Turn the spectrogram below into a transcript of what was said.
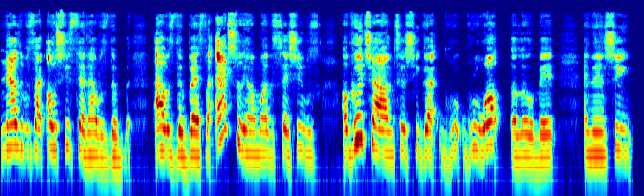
Natalie was like, oh, she said I was the I was the best. But actually, her mother said she was a good child until she got grew up a little bit, and then she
